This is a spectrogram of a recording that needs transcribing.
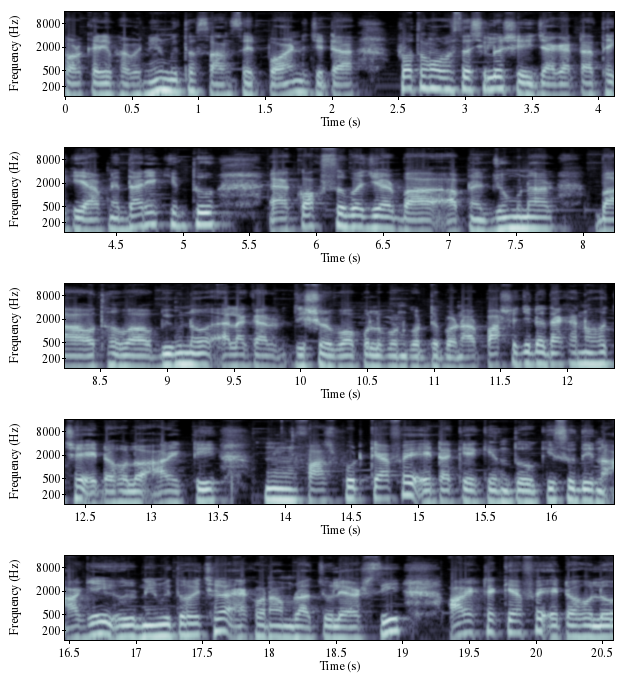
সরকারিভাবে নির্মিত সানসেট পয়েন্ট যেটা প্রথম অবস্থা ছিল, সেই জায়গাটা থেকে আপনি দাঁড়িয়ে কিন্তু কক্সবাজার বা আপনার যমুনার বা অথবা বিভিন্ন এলাকার দৃশ্য অবলম্বন করতে পারেন। আর পাশে যেটা দেখানো হচ্ছে, এটা হলো আরেকটি ফাস্টফুড ক্যাফে এটাকে কিন্তু কিছুদিন আগেই নির্মিত হয়েছিল। এখন আমরা চলে আসছি। আরেকটা ক্যাফে এটা হলো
